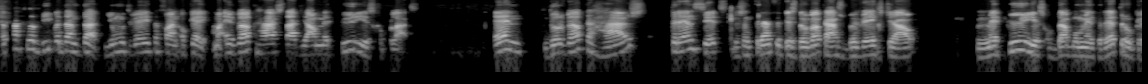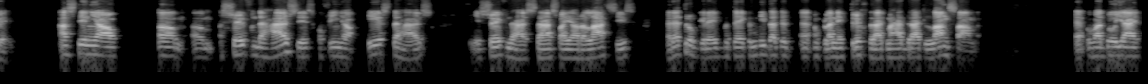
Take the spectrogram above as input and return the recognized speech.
het gaat veel dieper dan dat. Je moet weten van: Oké, maar in welk huis staat jouw Mercurius geplaatst? En door welke huis transit, dus een transit is door welk huis beweegt jouw Mercurius op dat moment retrograde? Als het in jouw ehm, ehm, zevende huis is, of in jouw eerste huis, je zevende huis, huis van jouw relaties, retrograde betekent niet dat het eh, een planeet terugdraait, maar hij draait langzamer. Eh, waardoor jij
